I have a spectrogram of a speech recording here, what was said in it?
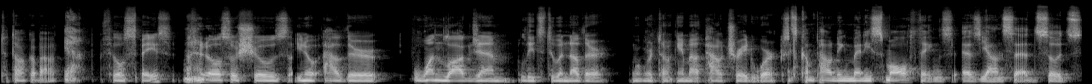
to talk about, Yeah. fills space, but it also shows, you know, how there one logjam leads to another when we're talking about how trade works. It's compounding many small things, as Jan said. So it's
